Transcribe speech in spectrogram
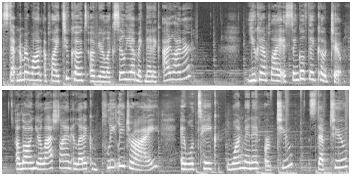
Step number one, apply two coats of your Luxillia magnetic eyeliner. You can apply a single thick coat too along your lash line and let it completely dry. It will take one minute or two. Step two,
